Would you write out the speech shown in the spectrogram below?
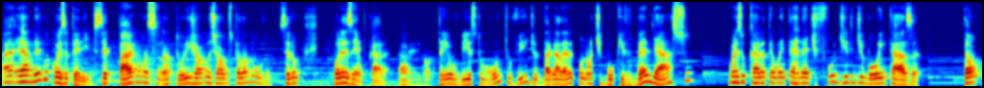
Ah, é a mesma coisa, Peri. Você paga uma assinatura e joga os jogos pela nuvem. Você não. Por exemplo, cara, ah, eu tenho visto muito vídeo da galera com notebook velhaço, mas o cara tem uma internet fodida de boa em casa. Então,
